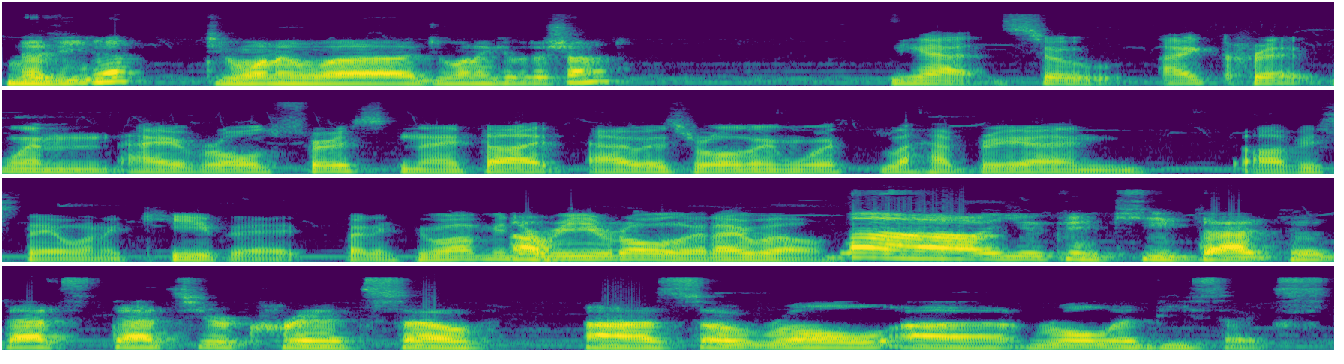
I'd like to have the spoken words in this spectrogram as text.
Navita, do you want to uh, do you want to give it a shot? Yeah, so I crit when I rolled first, and I thought I was rolling with La Habria, and obviously I want to keep it. But if you want me to Oh. re-roll it, I will. No, you can keep that. That's that's your crit. So uh, so roll uh, roll a d6.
